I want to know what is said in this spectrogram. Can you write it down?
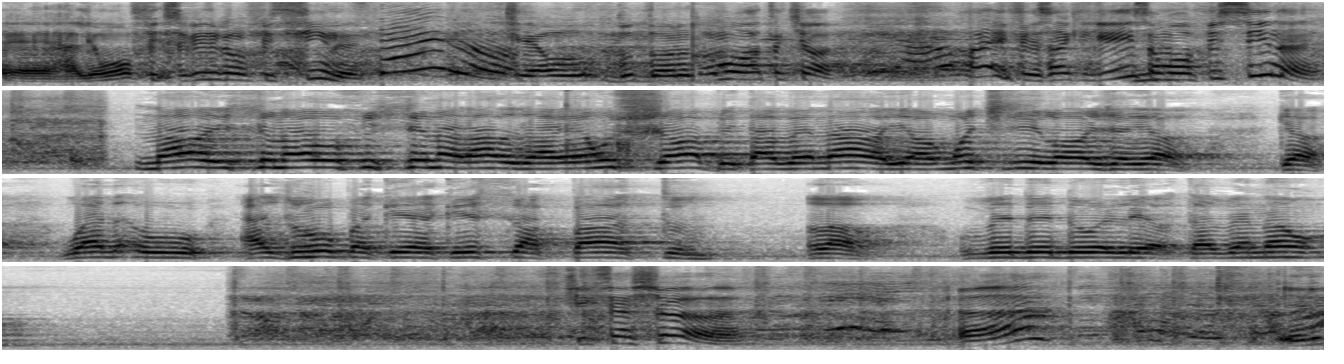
É, ali é uma oficina. Você acredita que é uma oficina? Sério? Que é o do dono da moto aqui, ó. Aí, filho, sabe o que que é isso? É uma oficina. Não, isso não é oficina não, isso aí é um shopping, tá vendo? Aí, ó, um monte de loja aí, ó. Aqui, ó, guarda, o, as roupas aqui, aqui, esse sapato. Olha lá, ó, o vendedor ali, ó, tá vendo não? O que, que você achou? Hã? Ele,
